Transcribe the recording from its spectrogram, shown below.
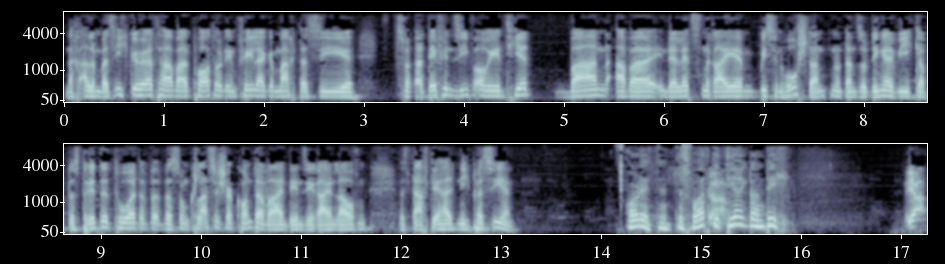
nach allem, was ich gehört habe, hat Porto den Fehler gemacht, dass sie zwar defensiv orientiert waren, aber in der letzten Reihe ein bisschen hochstanden und dann so Dinger wie, ich glaube, das dritte Tor, das so ein klassischer Konter war, in den sie reinlaufen, das darf dir halt nicht passieren. Olli, das Wort ja. geht direkt an dich. Ja,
